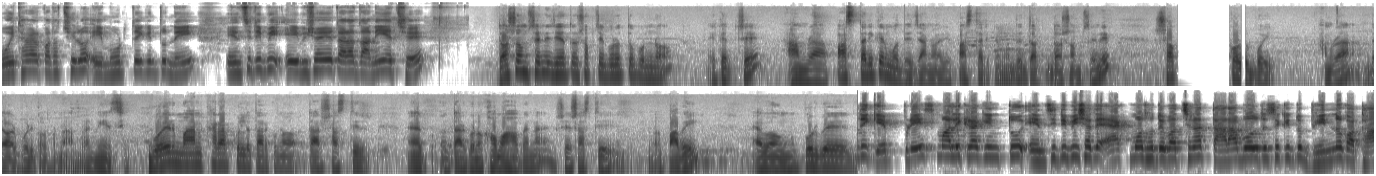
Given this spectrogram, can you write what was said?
বই থাকার কথা ছিল, এই মুহূর্তে কিন্তু নেই। এনসিটিভি এই বিষয়ে তারা জানিয়েছে। দশম শ্রেণি যেহেতু সবচেয়ে গুরুত্বপূর্ণ, এক্ষেত্রে আমরা পাঁচ তারিখের মধ্যে জানুয়ারি পাঁচ তারিখের মধ্যে দশম শ্রেণির সকল বই আমরা দেওয়ার পরিকল্পনা আমরা নিয়েছি। বইয়ের মান খারাপ করলে তার কোনো তার শাস্তির তার কোনো ক্ষমা হবে না সে শাস্তি পাবেই। এবং পূর্বে দিকে প্রেস মালিকরা কিন্তু এনসিটিভির সাথে একমত হতে পারছে না তারা বলতেছে কিন্তু ভিন্ন কথা।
